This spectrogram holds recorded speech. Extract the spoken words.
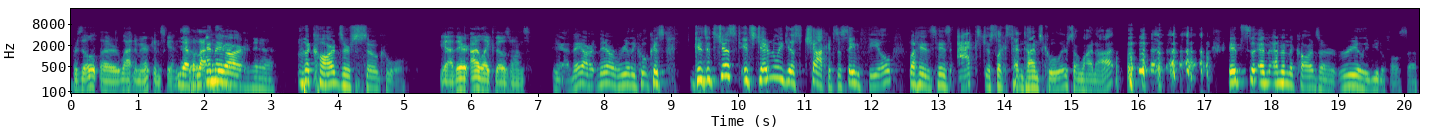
Brazil or Latin American skins. yeah, so- the Latin And they American, Yeah. the cards are so cool. Yeah, they're I like those ones. Yeah, they are they are really cool because because it's just it's generally just Chaac. It's the same feel, but his his axe just looks ten times cooler. So why not? it's and and then the cards are really beautiful. So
